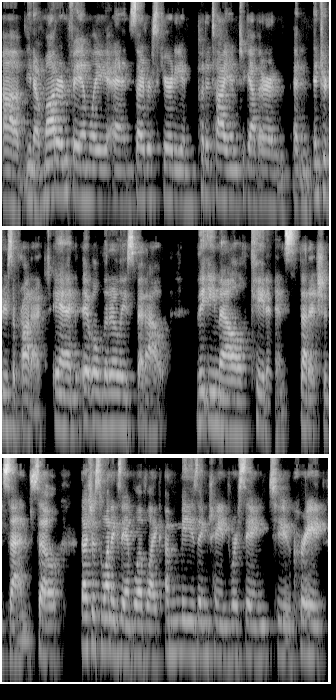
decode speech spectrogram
uh, you know, modern family and cybersecurity and put a tie-in together and, and introduce a product. And it will literally spit out the email cadence that it should send. So that's just one example of like amazing change we're seeing to create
